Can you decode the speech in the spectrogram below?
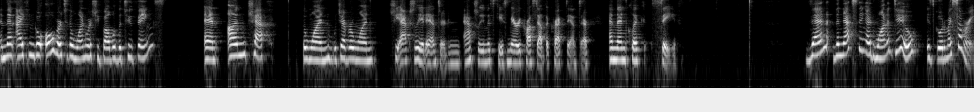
and then I can go over to the one where she bubbled the two things and uncheck the one, whichever one she actually had answered. And actually, in this case, Mary crossed out the correct answer. And then click Save. Then the next thing I'd want to do is go to my summary.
